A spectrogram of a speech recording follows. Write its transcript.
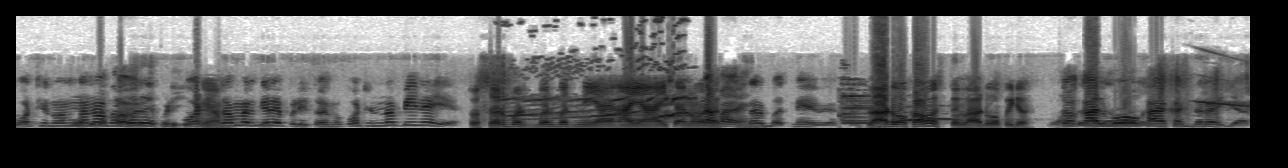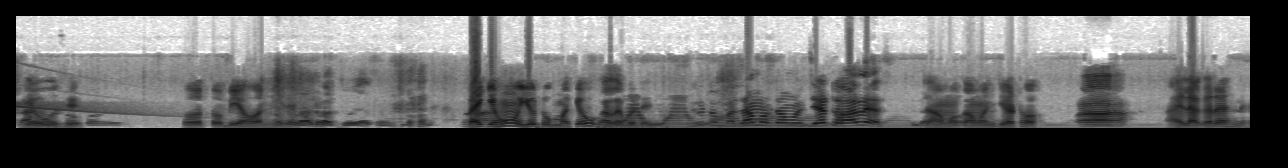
કોઠી નું અમને ન ભાવે. પડી. કોઠી તો અમારે ઘરે પડી તો એમાં કોઠી ન પી નઈએ તો સરબત બરબતની આ- અહીંયા આયસા નો ના રાખતા શરબત ને. લાડવો ખાવો તો લાડવો પીડ્યો તો કાલ બહુ ખાય ખાય ધરાઈ ગયા. એવું છે. તો તો બેહવા નહીં લાડવા જોયા છે બાકી હું યુટ્યુબમાં કેવું કાલે બધે? યુટ્યુબમાં જામો જામો જેઠો હાલે જામો કામો જેઠો? હા. હાયલા કરે છે ને?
